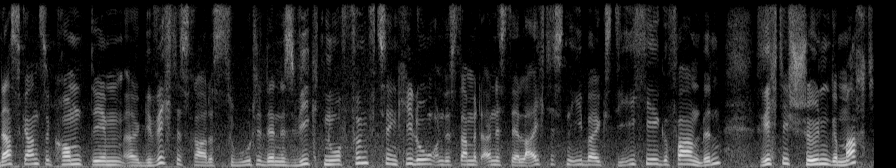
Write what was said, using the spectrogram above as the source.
Das Ganze kommt dem äh, Gewicht des Rades zugute, denn es wiegt nur 15 Kilo und ist damit eines der leichtesten E-Bikes, die ich je gefahren bin. Richtig schön gemacht.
